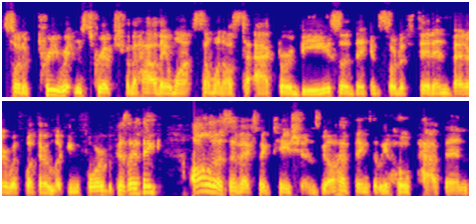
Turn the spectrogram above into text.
sort of pre-written scripts for the how they want someone else to act or be so that they can sort of fit in better with what they're looking for because I think all of us have expectations. We all have things that we hope happen.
